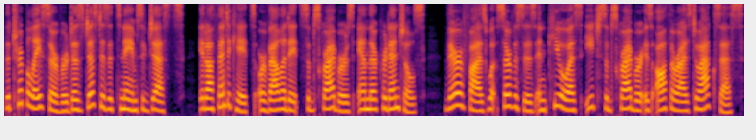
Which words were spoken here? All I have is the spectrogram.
The AAA server does just as its name suggests it authenticates or validates subscribers and their credentials, verifies what services and QoS each subscriber is authorized to access,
